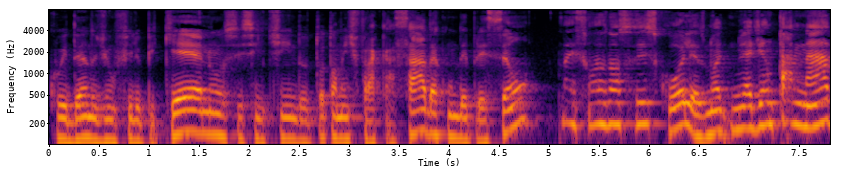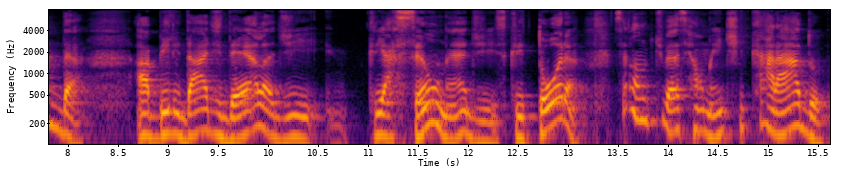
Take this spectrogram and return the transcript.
cuidando de um filho pequeno, se sentindo totalmente fracassada, com depressão, mas são as nossas escolhas, não, não adianta nada a habilidade dela de criação, né, de escritora, se ela não tivesse realmente encarado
